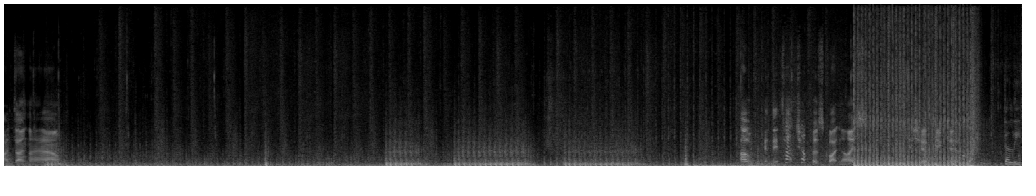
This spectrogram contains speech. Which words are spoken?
I don't know how. Oh, okay, the attack chopper's quite nice. Gives you a few kills. Deleted.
